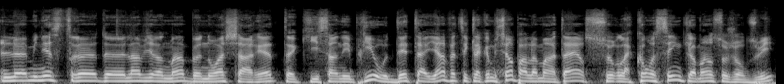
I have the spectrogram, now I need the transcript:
le ministre de l'Environnement, Benoît Charette, qui s'en est pris aux détaillants. En fait, c'est que la commission parlementaire sur la consigne commence aujourd'hui.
